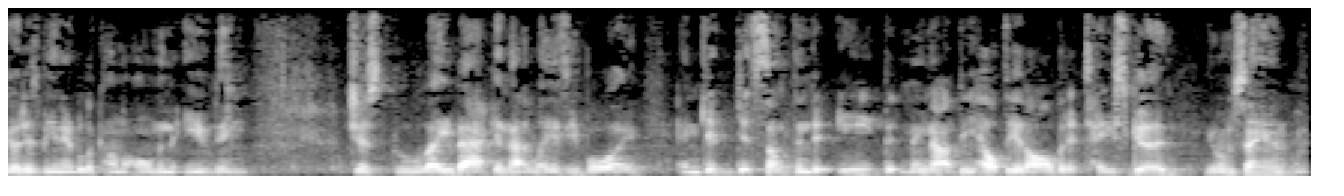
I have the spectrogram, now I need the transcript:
good is being able to come home in the evening, just lay back in that lazy boy and get, get something to eat that may not be healthy at all, but it tastes good. You know what I'm saying?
